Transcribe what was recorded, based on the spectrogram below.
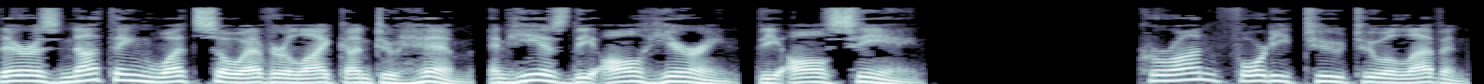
There is nothing whatsoever like unto him, and he is the all-hearing, the all-seeing." Quran 42–11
